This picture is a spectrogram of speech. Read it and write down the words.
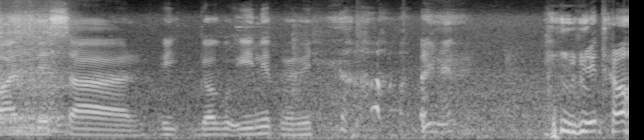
pandesal. Ay, gago init man eh. Init? init raw.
